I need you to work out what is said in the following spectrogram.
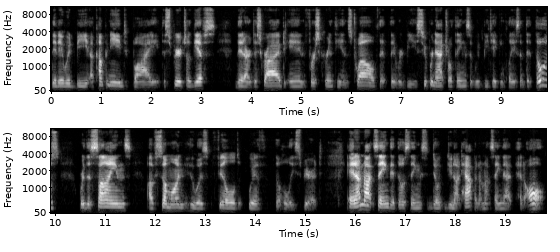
that it would be accompanied by the spiritual gifts that are described in 1 Corinthians 12, that there would be supernatural things that would be taking place, and that those were the signs of someone who was filled with the Holy Spirit. And I'm not saying that those things don't do not happen. I'm not saying that at all.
